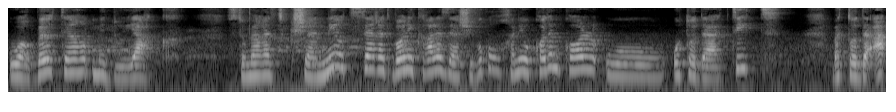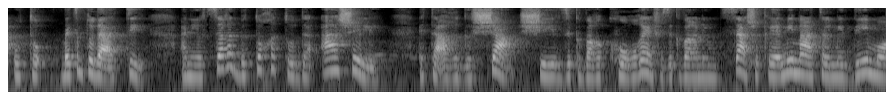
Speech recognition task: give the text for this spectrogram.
הוא הרבה יותר מדויק. זאת אומרת, כשאני עוצרת, בואי נקרא לזה, השיווק הרוחני הוא קודם כל, הוא, הוא תודעתית. בתודעה, הוא בעצם תודעתי. אני יוצרת בתוך התודעה שלי את ההרגשה שזה כבר קורה, שזה כבר נמצא, שקיימים התלמידים או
